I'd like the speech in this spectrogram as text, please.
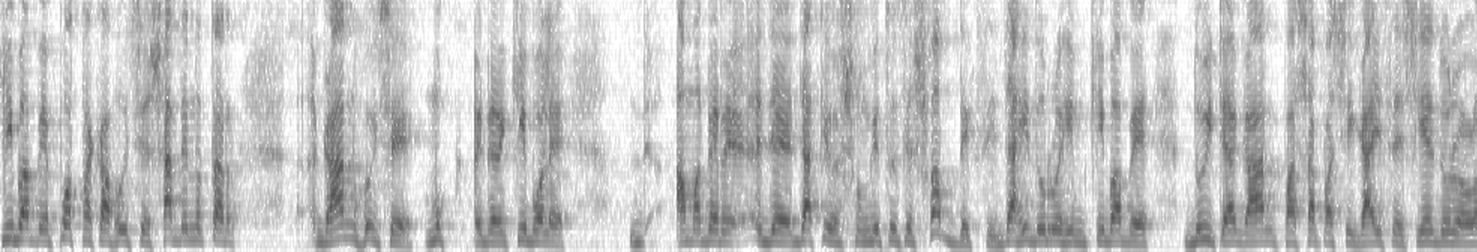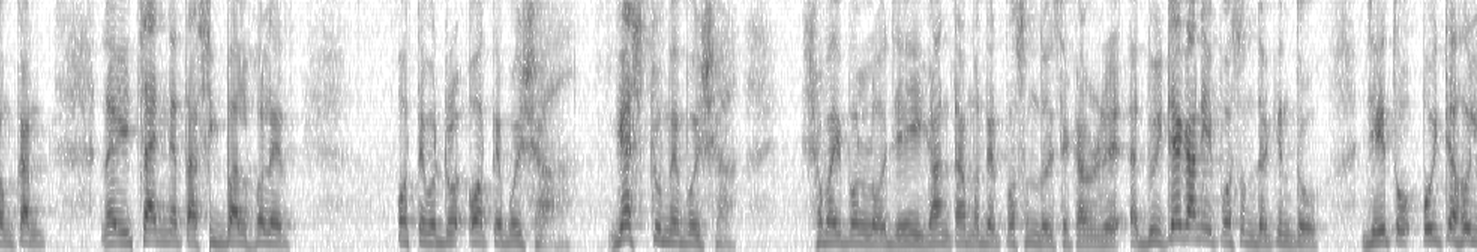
কীভাবে পতাকা হয়েছে স্বাধীনতার গান হয়েছে মুখ এটা কি বলে, আমাদের যে জাতীয় সংগীত হয়েছে সব দেখছি। জাহিদুর রহিম কীভাবে দুইটা গান পাশাপাশি গাইছে, সিরাজুল আলম খান, এই চার নেতা ইকবাল হলের অতে অতে বৈশা, গেস্ট রুমে বৈশা। সবাই বলল যে এই গানটা আমাদের পছন্দ হয়েছে, কারণ দুইটা গানই পছন্দের, কিন্তু যেহেতু ওইটা হইল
